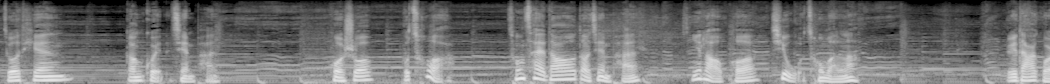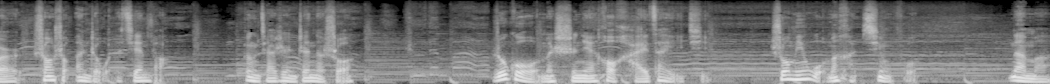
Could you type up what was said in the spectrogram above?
昨天刚跪的键盘。我说：“不错啊，从菜刀到键盘，你老婆弃武从文了。”驴打滚双手按着我的肩膀，更加认真地说：“如果我们十年后还在一起，说明我们很幸福。那么。”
